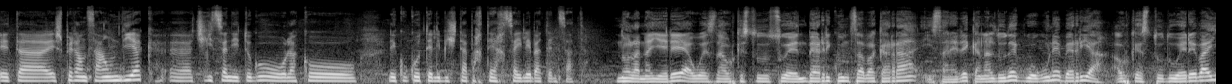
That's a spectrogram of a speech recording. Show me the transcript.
eta esperantza handiak uh, txikitzen ditugu olako lekuko telebista parte hartzaile bat entzat. Nola nahi ere, hau ez da aurkeztu duzuen berrikuntza bakarra, izan ere kanaldude guogune berria aurkeztu du ere bai,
